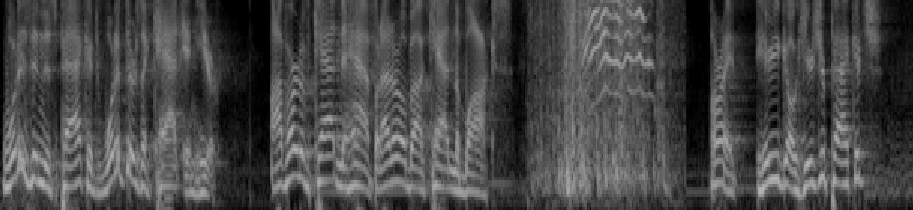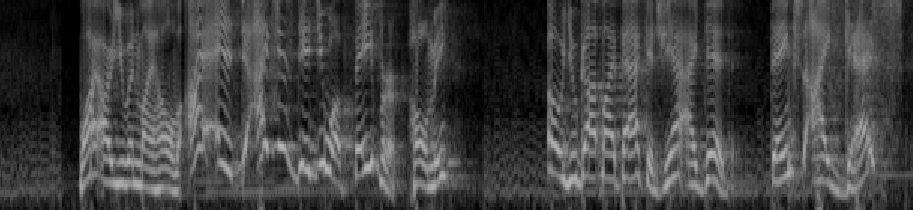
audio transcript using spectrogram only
What is in this package? What if there's a cat in here? I've heard of cat in the hat, but I don't know about cat in the box. All right, here you go. Here's your package. Why are you in my home? I I just did you a favor, homie. Oh, you got my package. Yeah, I did. Thanks, I guess.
